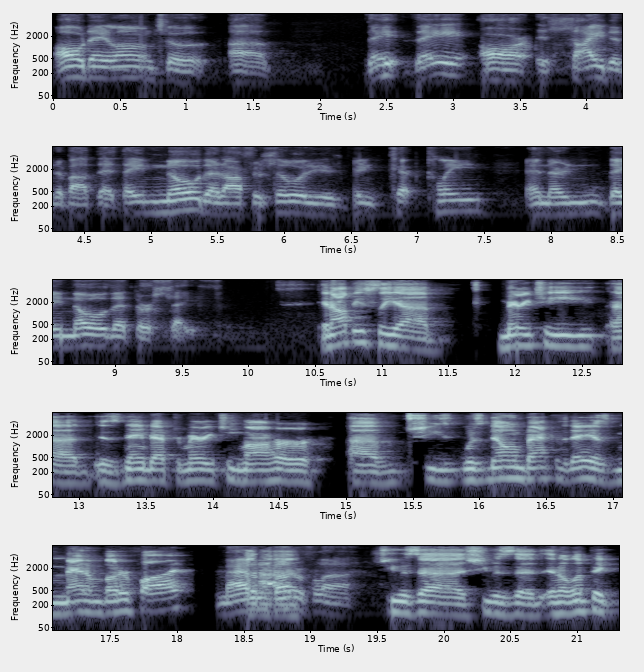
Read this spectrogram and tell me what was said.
all day long. So uh, they they are excited about that. They know that our facility is being kept clean, and they they know that they're safe. And obviously, uh, Mary T uh, is named after Mary T. Meagher. Uh, she was known back in the day as Madam Butterfly. Madam Butterfly. She was uh, she was an Olympic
